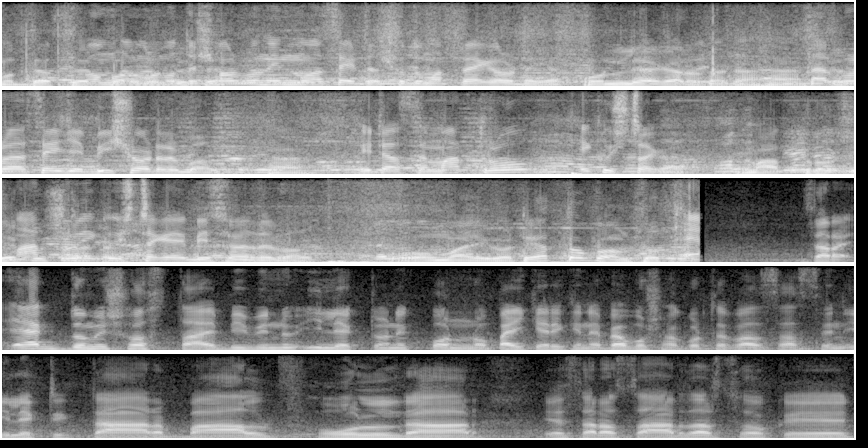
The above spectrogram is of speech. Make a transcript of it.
মধ্যে আছে রমজানের মধ্যে সর্বনিম্ন আছে এটা শুধুমাত্র এগারো টাকা। অনলি এগারো টাকা হ্যাঁ। তারপরে আছে এই যে বিশ ওয়াটের বাল্ব। হ্যাঁ। এটা আছে মাত্র একুশ টাকা। মাত্র মাত্র একুশ টাকায় বিশ ওয়াটের বাল্ব। ও মাই গড এত কম সত্যি। যারা একদমই সস্তায় বিভিন্ন ইলেকট্রনিক পণ্য পাইকারি কিনে ব্যবসা করতে পারছেন ইলেকট্রিক তার বাল্ব হোল্ডার এছাড়াও চার্জার সকেট,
